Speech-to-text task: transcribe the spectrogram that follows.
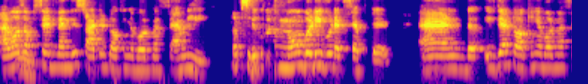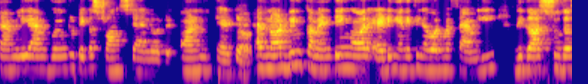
I was Hmm. upset when they started talking about my family Absolutely. because nobody would accept it. And if they are talking about my family, I'm going to take a strong stand on on it. Yeah. I've not been commenting or adding anything about my family regards to the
